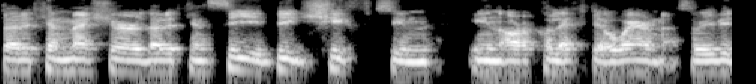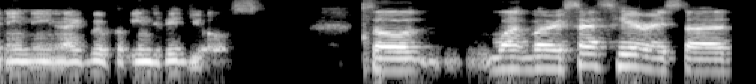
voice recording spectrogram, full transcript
that it can measure, that it can see big shifts in in our collective awareness, or even in, in a group of individuals. So what, what it says here is that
